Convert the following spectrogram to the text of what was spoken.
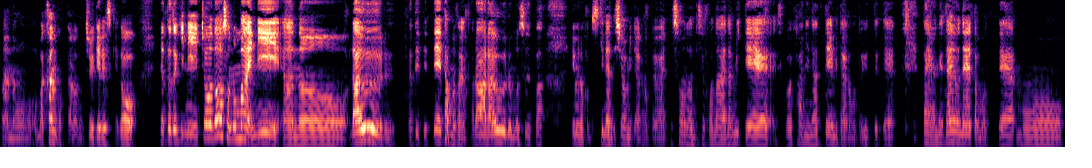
あの、まあ、韓国からの中継ですけど、やった時に、ちょうどその前に、あの、ラウールが出てて、タモさんから、ラウールもスーパー M のこと好きなんでしょ？みたいなこと言われて、そうなんですよ。この間見て、すごいファンになって、みたいなこと言ってて、だよね、だよね、と思って、も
